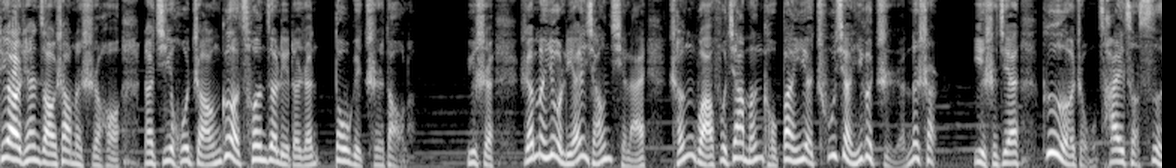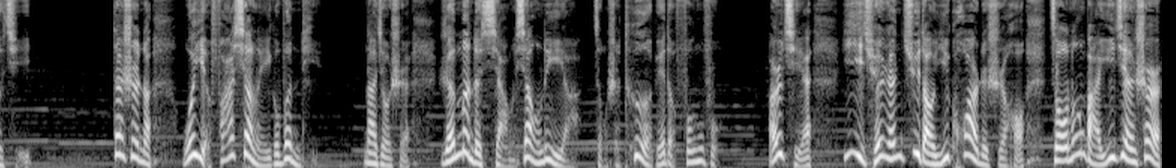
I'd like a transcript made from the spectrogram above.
第二天早上的时候，那几乎整个村子里的人都给知道了，于是人们又联想起来陈寡妇家门口半夜出现一个纸人的事儿，一时间各种猜测四起。但是呢，我也发现了一个问题，那就是人们的想象力啊总是特别的丰富，而且一群人聚到一块儿的时候，总能把一件事儿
